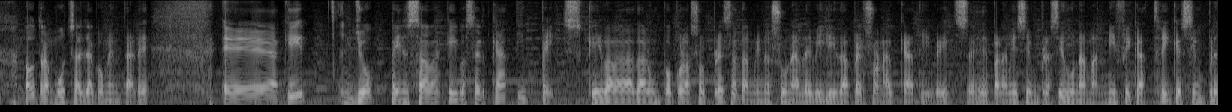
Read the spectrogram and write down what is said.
otras muchas ya comentaré. Eh, aquí yo pensaba que iba a ser Kathy Bates, que iba a dar un poco la sorpresa, también es una debilidad personal Kathy Bates, eh, para mí siempre ha sido una magnífica actriz que siempre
